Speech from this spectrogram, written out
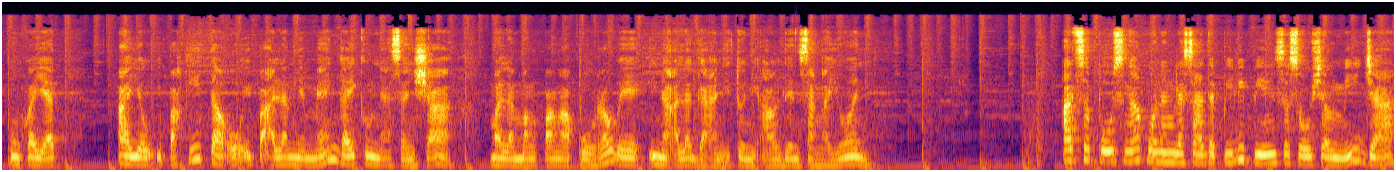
kung kaya't ayaw ipakita o ipaalam ni Mengay kung nasan siya. Malamang pa nga po raw eh, inaalagaan ito ni Alden sa ngayon. At sa post nga po ng Lazada Philippines sa social media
